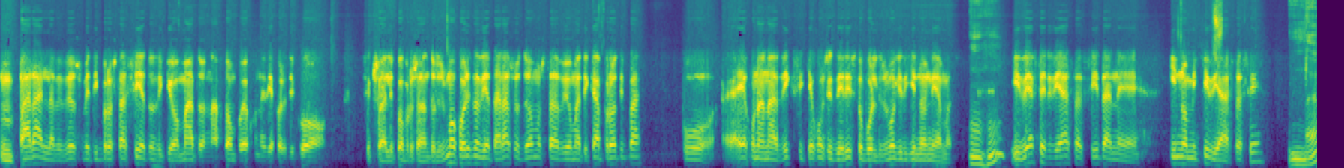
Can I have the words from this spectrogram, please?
Μ, Παράλληλα βεβαίως με την προστασία των δικαιωμάτων αυτών που έχουν διαφορετικό σεξουαλικό προσανατολισμό χωρίς να διαταράσσονται όμως τα βιωματικά πρότυπα που έχουν αναδείξει και έχουν συντηρήσει τον πολιτισμό και την κοινωνία μας. Μμμ. Η δεύτερη διάσταση ήταν ε, η νομική διάσταση Ναι.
